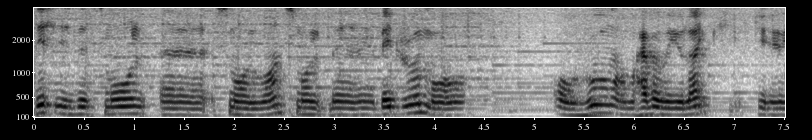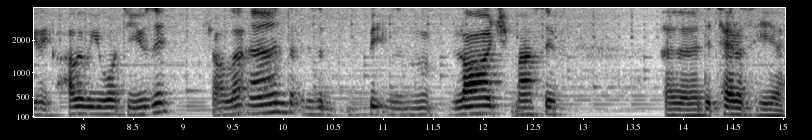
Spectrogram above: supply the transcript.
this is the small uh, small one small uh, bedroom or or room or however you like however you want to use it inshallah. And there's a big large massive uh, the terrace here.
